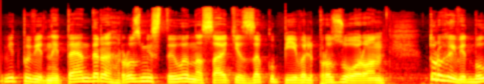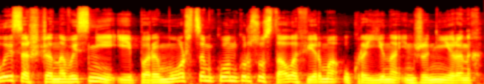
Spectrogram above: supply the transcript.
Відповідний тендер розмістили на сайті закупівель Прозоро. Торги відбулися ще навесні, і переможцем конкурсу стала фірма Україна Інженіринг,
